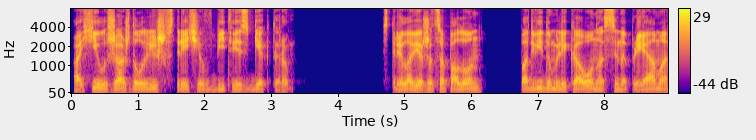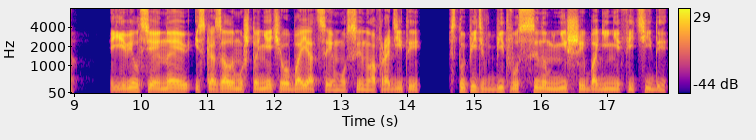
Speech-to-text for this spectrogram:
Ахилл жаждал лишь встречи в битве с Гектором. Стреловержец Аполлон под видом Ликаона, сына Приама, явился Энею и сказал ему, что нечего бояться ему, сыну Афродиты, вступить в битву с сыном низшей богини Фетиды,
